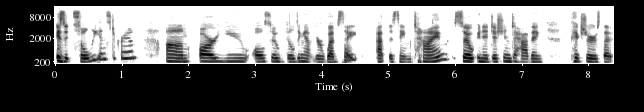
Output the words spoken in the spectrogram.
Is it solely Instagram? Um, are you also building out your website at the same time? So, in addition to having pictures that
